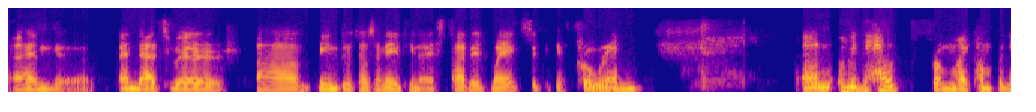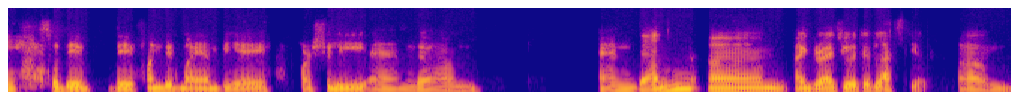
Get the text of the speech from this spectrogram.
and uh, and that's where um, in 2018 I started my executive program, and with help from my company. So they they funded my MBA partially, and um, and then um, I graduated last year, um,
